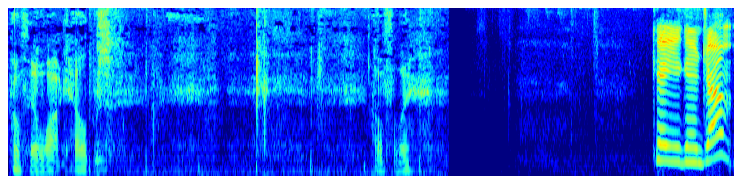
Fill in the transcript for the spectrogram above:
Hopefully, a walk helps. Hopefully. Okay, you gonna jump?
